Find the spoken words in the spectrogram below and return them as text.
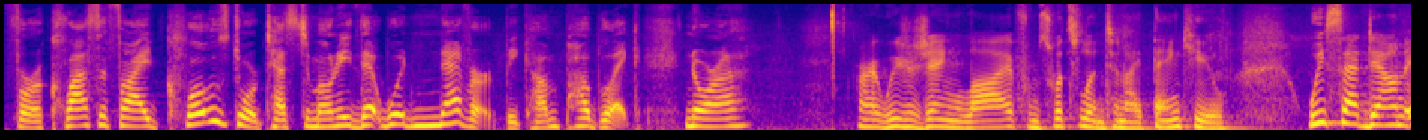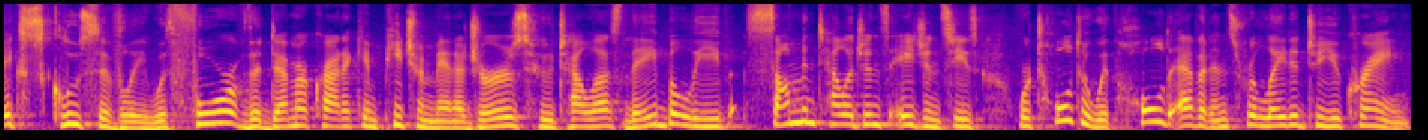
for a classified closed door testimony that would never become public. Norah? All right, Weijia Jiang live from Switzerland tonight. Thank you. We sat down exclusively with four of the Democratic impeachment managers who tell us they believe some intelligence agencies were told to withhold evidence related to Ukraine.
